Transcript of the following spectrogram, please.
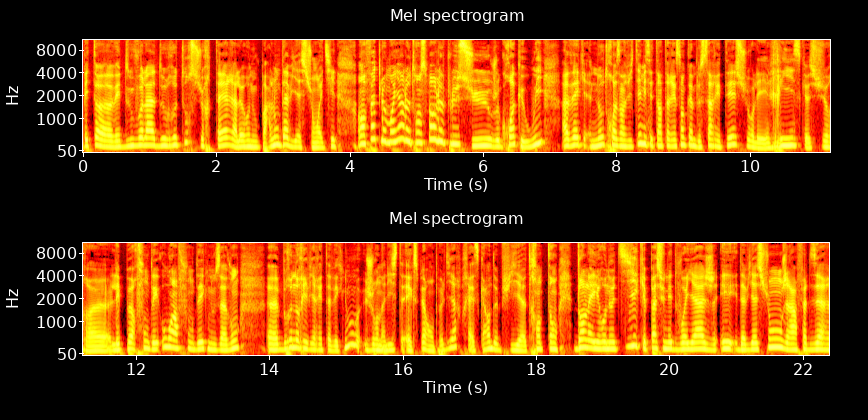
Beethoven. Et nous voilà de retour sur Terre à l'heure où nous parlons d'aviation. Est-il en fait le moyen de transport le plus sûr? Je crois que oui, avec nos trois invités, mais c'est intéressant quand même de s'arrêter sur les risques, sur euh, les peurs fondées ou infondées que nous avons. Euh, Bruno Rivière est avec nous, journaliste expert, on peut le dire, presque, hein, depuis 30 euh, ans dans l'aéronautique, passionné de voyage et d'aviation. Gérard Falzer,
